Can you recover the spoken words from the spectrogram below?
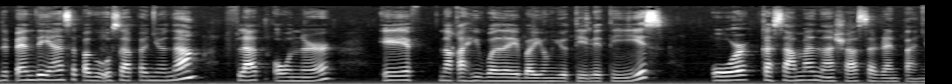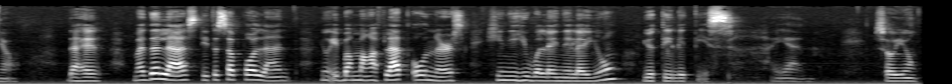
depende yan sa pag-uusapan nyo ng flat owner if nakahiwalay ba yung utilities or kasama na siya sa renta nyo. Dahil madalas dito sa Poland, yung ibang mga flat owners, hinihiwalay nila yung utilities. Ayan. So, yung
